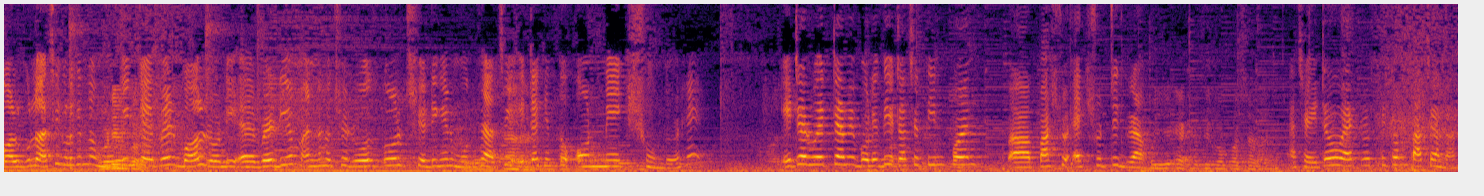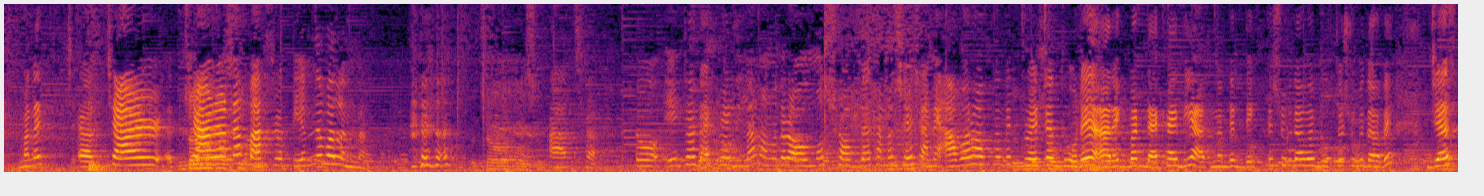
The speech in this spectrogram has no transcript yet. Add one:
বলগুলো আছে এগুলো কিন্তু মুভিং টাইপের বল রেডিয়াম অ্যান্ড হচ্ছে রোজ গোল্ড শেডিংয়ের মধ্যে আছে হ্যাঁ। এটা কিন্তু অনেক সুন্দর হ্যাঁ? এটার ওয়েটটা আমি বলে দিই এটা হচ্ছে তিন পয়েন্ট পাঁচশো একষট্টি গ্রাম। আচ্ছা এটাও এক রত্তি কম পাঁচ আনা। মানে চার চার আনা পাঁচ পাঁচ এমনি বলেন না। আচ্ছা। তো এটা দেখাই দিলাম। আমাদের অলমোস্ট সব দেখানো শেষ। আমি আবারও আপনাদের ট্রেটা ধরে আরেকবার দেখাই দিয়ে আপনাদের দেখতে সুবিধা হবে, বুঝতে সুবিধা হবে। জাস্ট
